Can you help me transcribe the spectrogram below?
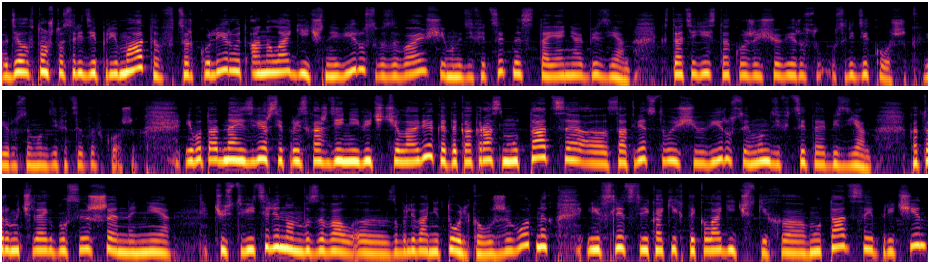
Дело в том, что среди приматов циркулирует аналогичный вирус, вызывающий иммунодефицитное состояние обезьян. Кстати, есть такой же еще вирус среди кошек, вирус иммунодефицитов кошек. И вот одна из версий происхождения ВИЧ человека – это как раз мутация э, соответствующего вируса иммунодефицита обезьян, которому человек был совершенно не чувствителен, он вызывал э, заболевания только у животных, и вследствие каких-то экологических э, мутаций, причин,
